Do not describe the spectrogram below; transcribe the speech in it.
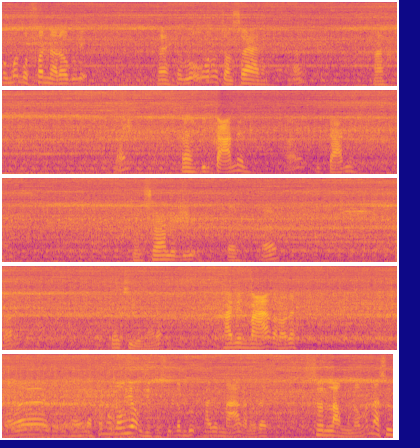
không mất một phân nào đâu quý vị đây các lỗ vẫn còn tròn xe này đấy đây. Đấy. Đây, đinh tán này. Đấy, đinh tán này. tròn xe luôn quý vị. Đây, đấy đó. Cho chỉ nó đó. Hai bên má của nó đây. Đấy, thấy là không có dấu hiệu gì của sự đâm đụng hai bên má của nó đây. Sơn lòng của nó vẫn là sơn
